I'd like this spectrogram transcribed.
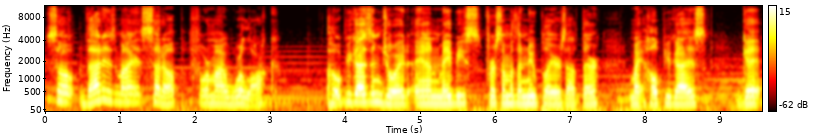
So that is my setup for my warlock. I hope you guys enjoyed, and maybe for some of the new players out there, might help you guys get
